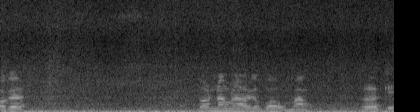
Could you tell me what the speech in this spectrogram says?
ஓகே தொண்டை அதுக்கு போவோம் வாங்க ஓகே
